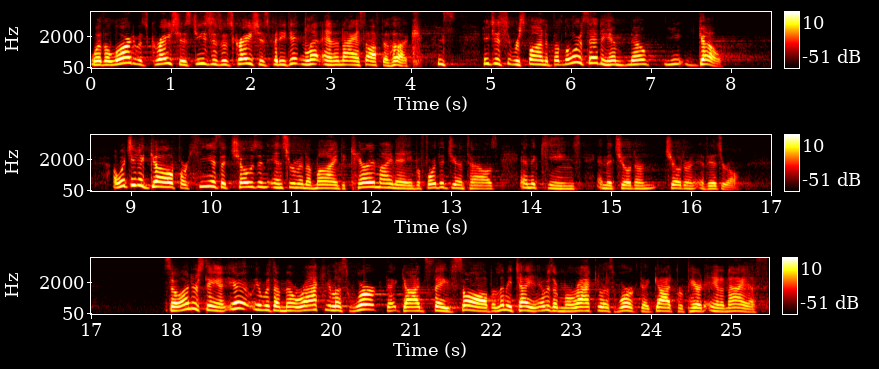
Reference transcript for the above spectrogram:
Well, the Lord was gracious, Jesus was gracious, but he didn't let Ananias off the hook. He's, he just responded, but the Lord said to him, No, you, go. I want you to go, for he is a chosen instrument of mine to carry my name before the Gentiles and the kings and the children, children of Israel. So understand, it, it, was a miraculous work that God saved Saul, but let me tell you, it was a miraculous work that God prepared Ananias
